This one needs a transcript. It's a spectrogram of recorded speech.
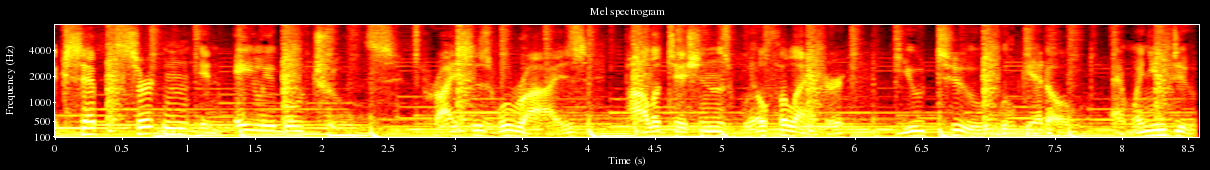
Accept certain inalienable truths. Prices will rise, politicians will philander, you too will get old. And when you do,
